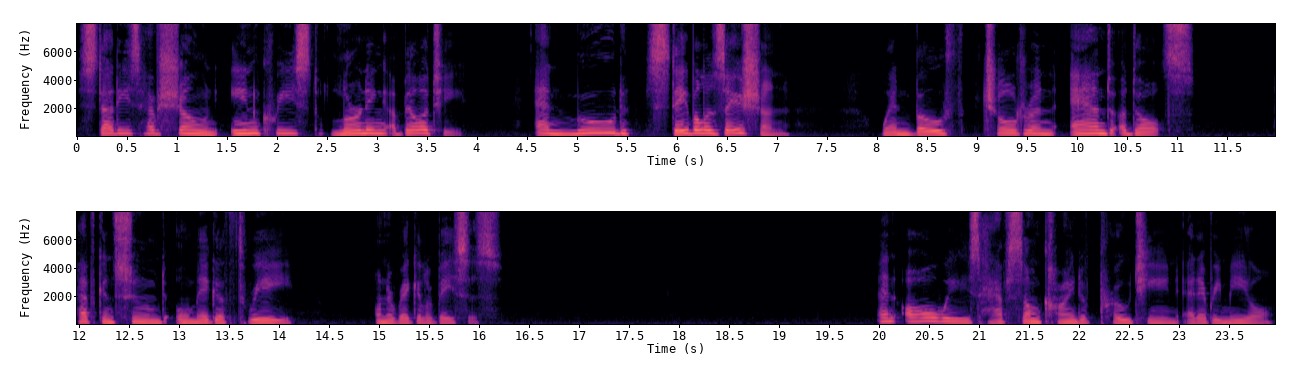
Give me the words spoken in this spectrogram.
Studies have shown increased learning ability and mood stabilization when both children and adults have consumed omega 3 on a regular basis. And always have some kind of protein at every meal.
